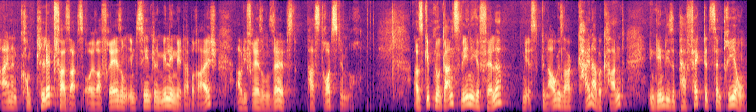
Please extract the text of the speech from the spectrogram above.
einen Komplettversatz eurer Fräsung im Zehntel Millimeter Bereich, aber die Fräsung selbst passt trotzdem noch. Also es gibt nur ganz wenige Fälle, mir ist genau gesagt keiner bekannt, in dem diese perfekte Zentrierung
